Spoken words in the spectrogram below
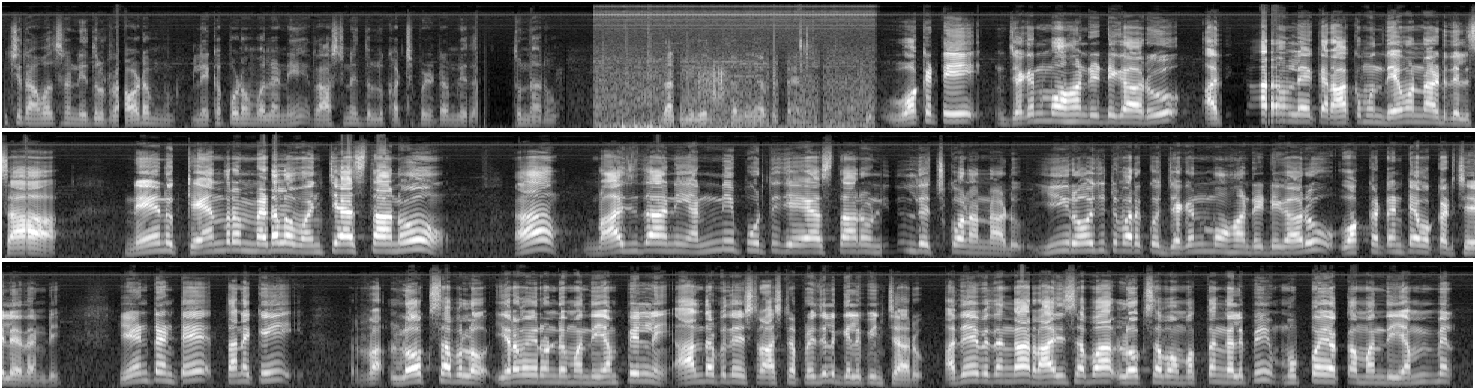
నుంచి రావాల్సిన నిధులు రావడం లేకపోవడం వల్లనే రాష్ట్ర నిధులు ఖర్చు పెట్టడం లేదంటున్నారు దాని మీద మీ అభిప్రాయం. ఒకటి జగన్మోహన్ రెడ్డి గారు అధికారం లేక రాకముందు ఏమన్నాడు తెలుసా? నేను కేంద్రం మెడల వంచేస్తాను రాజధాని అన్నీ పూర్తి చేసేస్తాను నిధులు తెచ్చుకొని అన్నాడు ఈ రోజుటి వరకు జగన్మోహన్ రెడ్డి గారు ఒక్కటంటే ఒక్కటి చేయలేదండి. ఏంటంటే తనకి ర- లోక్సభలో ఇరవై రెండు మంది ఎంపీల్ని ఆంధ్రప్రదేశ్ రాష్ట్ర ప్రజలు గెలిపించారు. అదేవిధంగా రాజ్యసభ లోక్సభ మొత్తం కలిపి ముప్పై ఒక్క మంది ఎంఎల్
